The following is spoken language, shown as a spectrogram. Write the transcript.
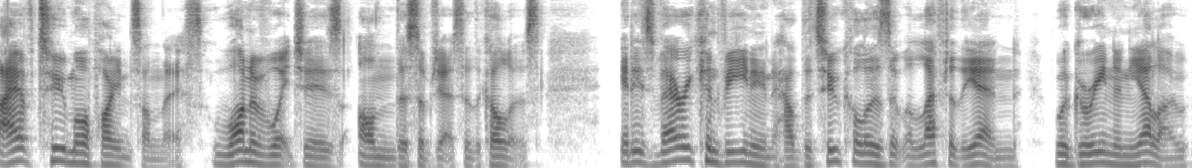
I have two more points on this, one of which is on the subject of the colours. It is very convenient how the two colours that were left at the end were green and yellow,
